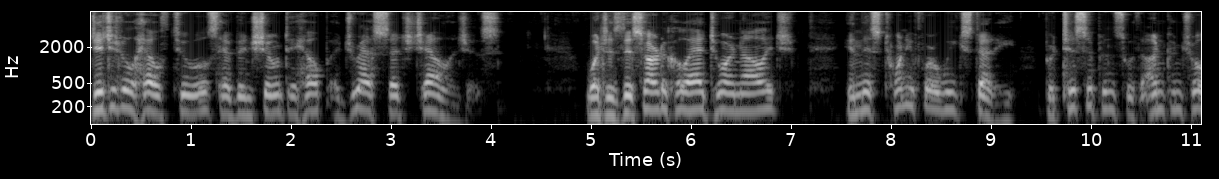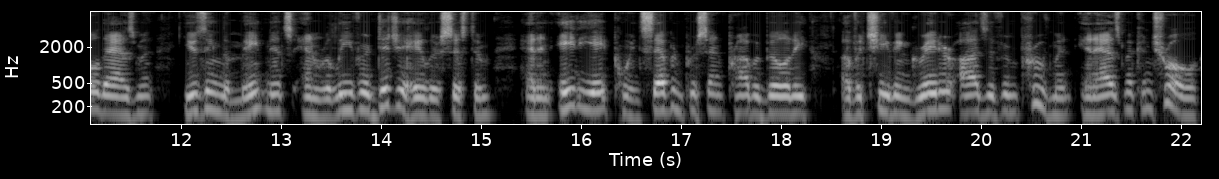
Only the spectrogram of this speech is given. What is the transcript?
Digital health tools have been shown to help address such challenges. What does this article add to our knowledge? In this 24 week study, participants with uncontrolled asthma using the maintenance and reliever Digihaler system had an 88.7% probability of achieving greater odds of improvement in asthma control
